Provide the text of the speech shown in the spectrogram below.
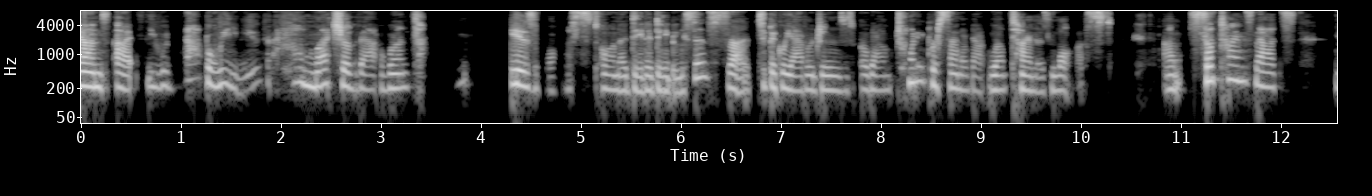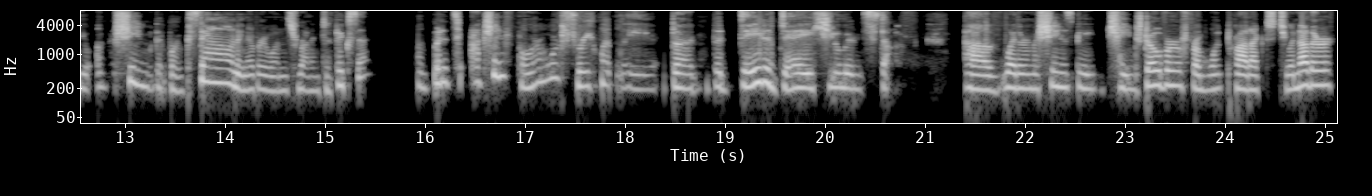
And uh, you would not believe how much of that runtime is lost on a day to day basis. Uh, typically averages around 20% of that runtime is lost. Um, sometimes that's you know, a machine that breaks down and everyone's running to fix it. Um, but it's actually far more frequently the the day to day human stuff of whether a machine is being changed over from one product to another,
